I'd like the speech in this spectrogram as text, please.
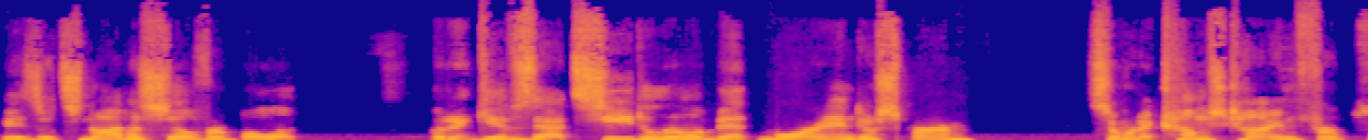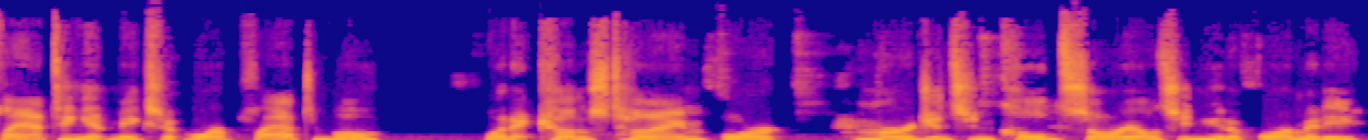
is it's not a silver bullet, but it gives that seed a little bit more endosperm. So when it comes time for planting, it makes it more plantable. When it comes time for emergence in cold soils and uniformity,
